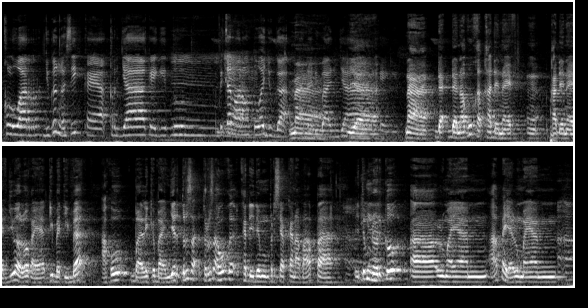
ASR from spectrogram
keluar juga nggak sih kayak kerja kayak gitu Hmm. Tapi kan Iya, orang tua juga ada di Banjar iya. kayak gitu Nah, da- dan aku ka- kada naif eh, kada naif juga loh kayak tiba-tiba aku balik ke Banjar terus terus aku ke, tidak mempersiapkan apa-apa. itu iya. menurutku eh, lumayan apa ya, lumayan Uh-uh.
